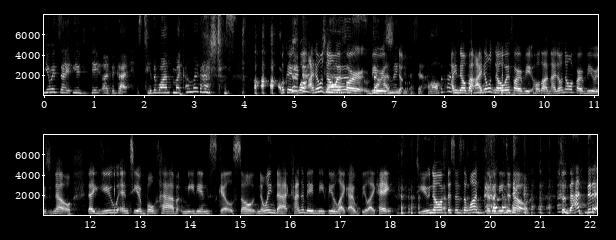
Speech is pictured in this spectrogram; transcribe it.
you would say you date like a guy. Is he the one? I'm like, oh my gosh, just stop. Okay, well, I don't know if our stop." viewers know- I said all the time. I know, but I don't know if our view hold on. I don't know if our viewers know that you and Tia both have median skills. So knowing that kind of made me feel like I would be like, hey, do you know if this is the one? Because I need to know. So that didn't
